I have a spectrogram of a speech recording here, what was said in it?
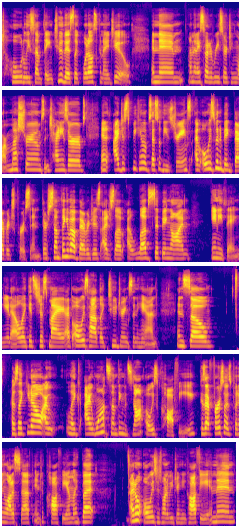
totally something to this. Like, what else can I do? And then, and then I started researching more mushrooms and Chinese herbs. And I just became obsessed with these drinks. I've always been a big beverage person. There's something about beverages I just love. I love sipping on anything, you know, like it's just my, I've always had like two drinks in hand. And so I was like, you know, I like, I want something that's not always coffee. Cause at first I was putting a lot of stuff into coffee. I'm like, but I don't always just want to be drinking coffee. And then,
